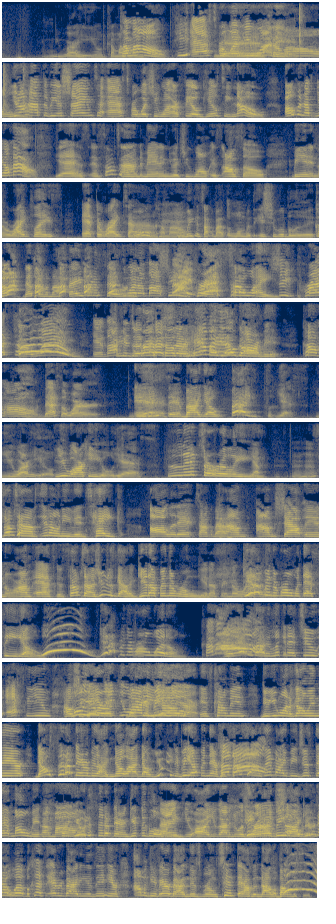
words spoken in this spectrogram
You are healed. Come on. Come on. He asked for what he wanted. You don't have to be ashamed to ask for what you want or feel guilty. No. Open up your mouth. Yes, and sometimes demanding man what you want is also being in the right place at the right time. Ooh, come on. And we can talk about the one with the issue of blood. Come on. That's one of my favorite stories. That's one of my she favorites. pressed her way. She pressed her way. If I She can just touch over the hem of your garment. Come on. That's a word. And yes. he said, by your faith, yes. You are healed. you are healed. Yes. Literally. Yep. Mm-hmm. Sometimes it don't even take all of that talk about I'm I'm shouting or I'm asking. Sometimes you just gotta get up in the room. Get up in the room. Get up in the room with that CEO. Woo! Get up in the room with him. Come With on. everybody looking at you, asking you, oh, Who you think you are to be here? It's coming. Do you want to go in there? Don't sit up there and be like, no, I don't. You need to be up in there. Come sometimes on. it might be just that moment Come for you to sit up there and get the glory. Thank you. All you got to do is He rub be like, you know what? Because everybody is in here, I'm gonna give everybody in this room ten thousand dollar bonuses.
